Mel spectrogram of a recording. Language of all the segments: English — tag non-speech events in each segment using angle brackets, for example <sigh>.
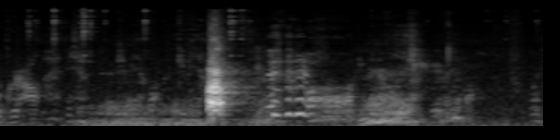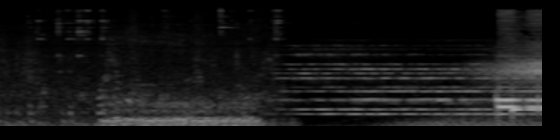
little growl. Give me the give me the <laughs> oh, give me the ball. Give me ball. Where's, where's, ball?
